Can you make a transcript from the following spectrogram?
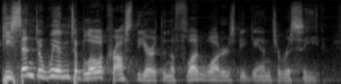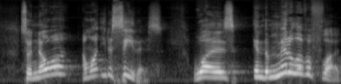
He sent a wind to blow across the earth, and the floodwaters began to recede. So, Noah, I want you to see this, was in the middle of a flood.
